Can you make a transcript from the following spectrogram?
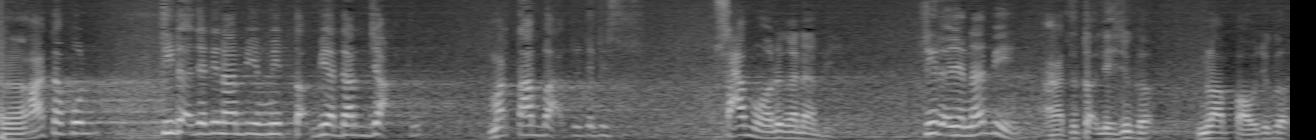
Uh, ataupun tidak jadi nabi minta biar darjat tu martabat tu jadi sama dengan nabi. Tidak jadi nabi. Ah ha, tu tak boleh juga. Melampau juga.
